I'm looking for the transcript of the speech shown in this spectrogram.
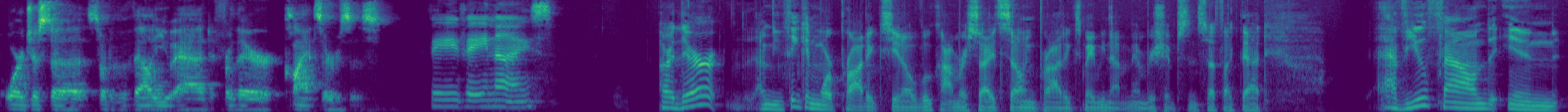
or just a sort of a value add for their client services. Very, very nice. Are there, I mean, thinking more products, you know, WooCommerce sites selling products, maybe not memberships and stuff like that. Have you found in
